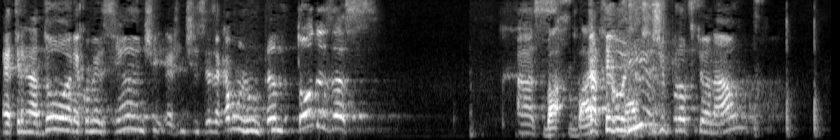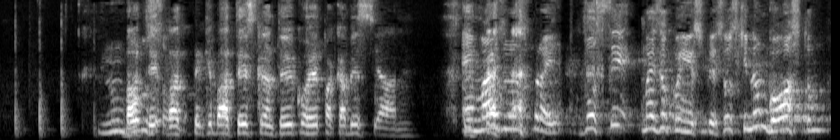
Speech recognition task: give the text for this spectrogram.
é treinador, é comerciante, a gente, vocês acabam juntando todas as, as bate, categorias bate. de profissional num bater, bolo Tem que bater escanteio e correr para cabecear, né? É mais ou menos por aí. Você, mas eu conheço pessoas que não gostam,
